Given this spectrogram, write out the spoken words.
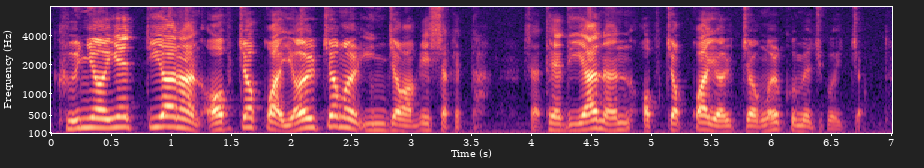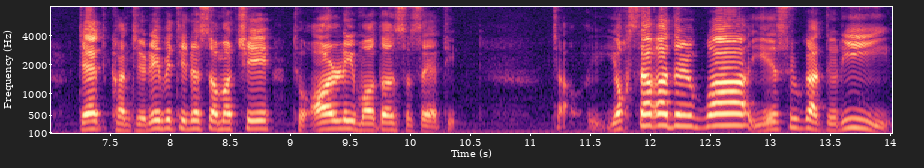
그녀의 뛰어난 업적과 열정을 인정하기 시작했다. 자, that 이하는 업적과 열정을 꾸며주고 있죠. That contributed so much to early modern science. 자, 역사가들과 예술가들이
